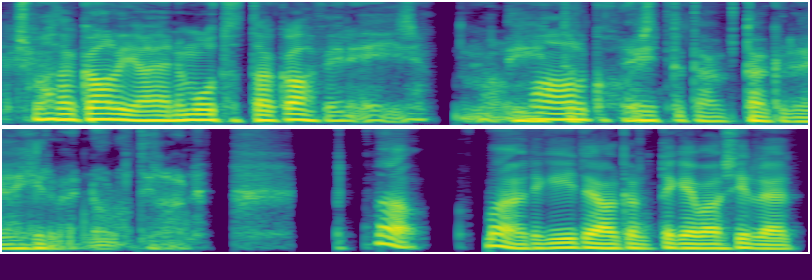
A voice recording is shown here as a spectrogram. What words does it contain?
jos mä otan kaljaa ja ne muut ottaa kahvia, niin ei se, mä, Ei, mä alkoholista. Ei, tämä, on, tämä on kyllä ihan hirveän nolotilanne. Mä, mä oon jotenkin itse alkanut tekemään silleen, että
